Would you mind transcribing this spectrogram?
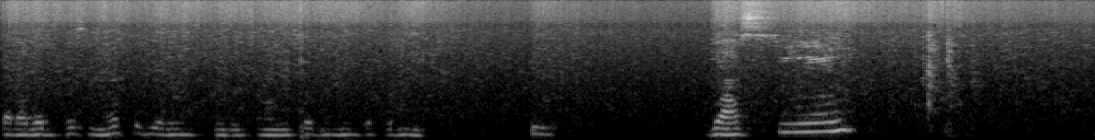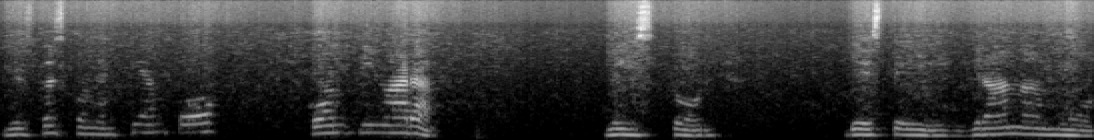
para verte si no estuviera interesado solamente por mí. Y, y así, después con el tiempo, continuará la historia de este gran amor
